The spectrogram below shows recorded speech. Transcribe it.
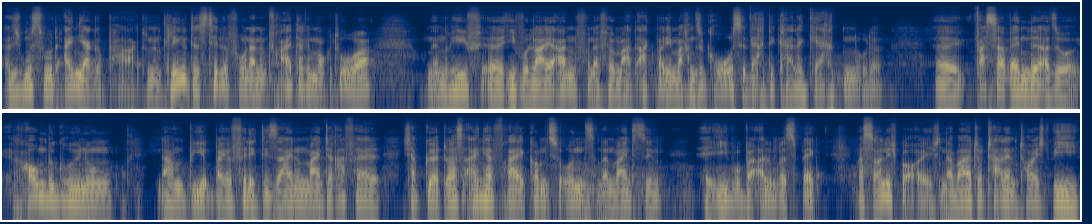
Also ich musste wurde ein Jahr geparkt. Und dann klingelt das Telefon an einem Freitag im Oktober und dann rief äh, Ivo Lai an von der Firma Ad Aqua. Die machen so große vertikale Gärten oder äh, Wasserwände, also Raumbegrünung nach dem Bio Biophilic Design und meinte, Raphael, ich habe gehört, du hast ein Jahr frei, komm zu uns. Und dann meinte sie ihm, Herr Ivo, bei allem Respekt, was soll ich bei euch? Und da war er total enttäuscht, wie?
